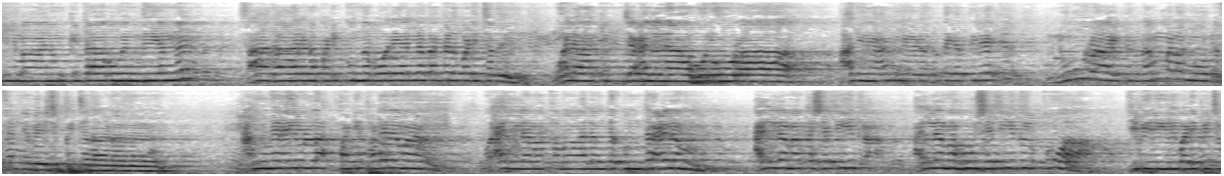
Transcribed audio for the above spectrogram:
ഈമാനും കിതാബും എന്ന് സാധാരണ പഠിക്കുന്ന പോലെയല്ല തങ്ങൾ പഠിച്ചത്. അതിനെ അങ്ങയുടെ ഹൃദയത്തിലേക്ക് നൂറായിട്ട് നമ്മളങ്ങോട്ട് സന്നിവേശിപ്പിച്ചതാണ് അങ്ങനെയുള്ള പഠി പഠനമാണ് وعلمك ما لم تكن تعلم علمك شديد علمه شديد القوى ജിബിരിയിൽ പഠിപ്പിച്ചു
